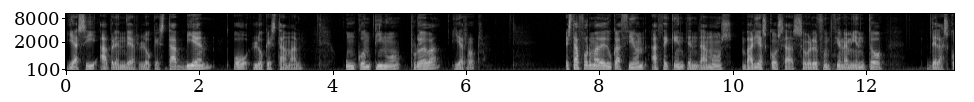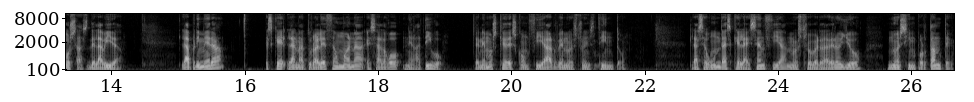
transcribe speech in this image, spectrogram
y así aprender lo que está bien o lo que está mal. Un continuo prueba y error. Esta forma de educación hace que entendamos varias cosas sobre el funcionamiento de las cosas, de la vida. La primera es que la naturaleza humana es algo negativo. Tenemos que desconfiar de nuestro instinto. La segunda es que la esencia, nuestro verdadero yo, no es importante.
